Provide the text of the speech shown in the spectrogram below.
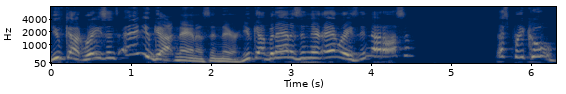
You've got raisins and you got bananas in there. You've got bananas in there and raisins. Isn't that awesome? That's pretty cool.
